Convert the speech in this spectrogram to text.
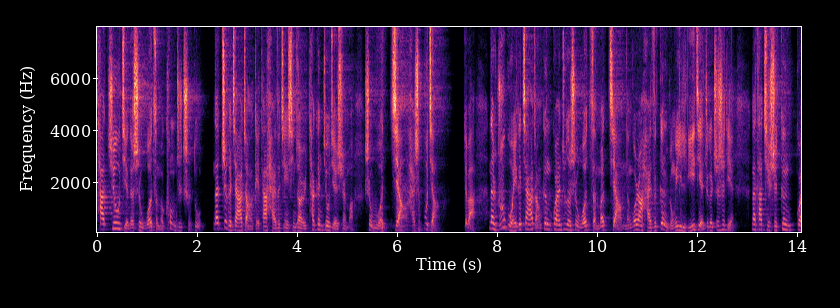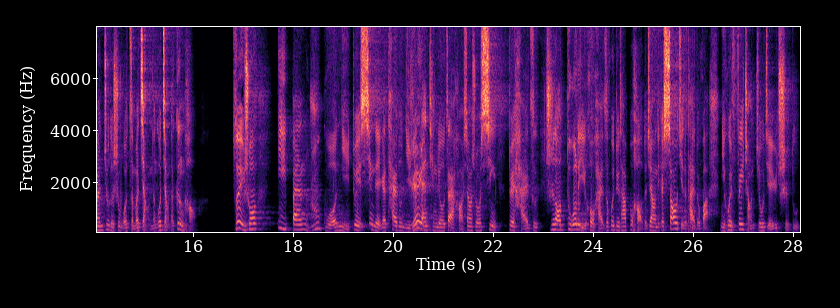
他纠结的是我怎么控制尺度，那这个家长给他孩子进行性教育，他更纠结是什么？是我讲还是不讲，对吧？那如果一个家长更关注的是我怎么讲能够让孩子更容易理解这个知识点，那他其实更关注的是我怎么讲能够讲得更好。所以说。一般，如果你对性的一个态度，你仍然停留在好像说性对孩子知道多了以后，孩子会对他不好的这样的一个消极的态度话，你会非常纠结于尺度。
